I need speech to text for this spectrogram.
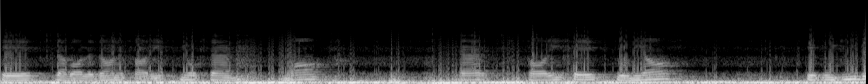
به زوالدان تاریخ میفتند ما در تاریخ دنیا به وجود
